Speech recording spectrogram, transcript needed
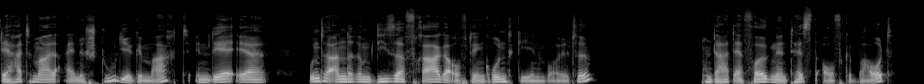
der hatte mal eine Studie gemacht, in der er unter anderem dieser Frage auf den Grund gehen wollte. Und da hat er folgenden Test aufgebaut.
